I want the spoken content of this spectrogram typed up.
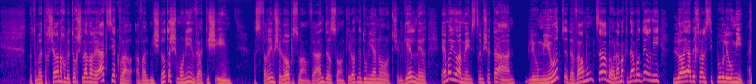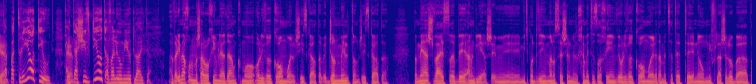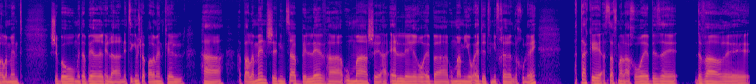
זאת אומרת, עכשיו אנחנו בתוך שלב הריאקציה כבר, אבל משנות ה-80 וה-90, הספרים של אופסוואם ואנדרסון, קהילות מדומיינות, של גלנר, הם היו המיינסטרים שטען, לאומיות זה דבר מומצא, בעולם הקדם-מודרני לא היה בכלל סיפור לאומי. כן. הייתה פטריוטיות, כן. הייתה שבטיות, אבל לאומיות לא הייתה. אבל אם אנחנו למשל הולכים לאדם כמו אוליבר קרומוול שהזכרת, וג'ון מילטון שהזכרת, במאה ה-17 באנגליה, שהם אה, מתמודדים עם הנושא של מלחמת אזרחים, ואוליבר קרומוול, אתה מצטט אה, נאום נפלא שלו בפרלמנט, שבו הוא מדבר אל הנציגים של הפרלמנט כאל הפרלמנט שנמצא בלב האומה שהאל רואה בה אומה מיועדת ונבחרת וכולי. אתה כאסף מלאך רואה בזה דבר אה,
